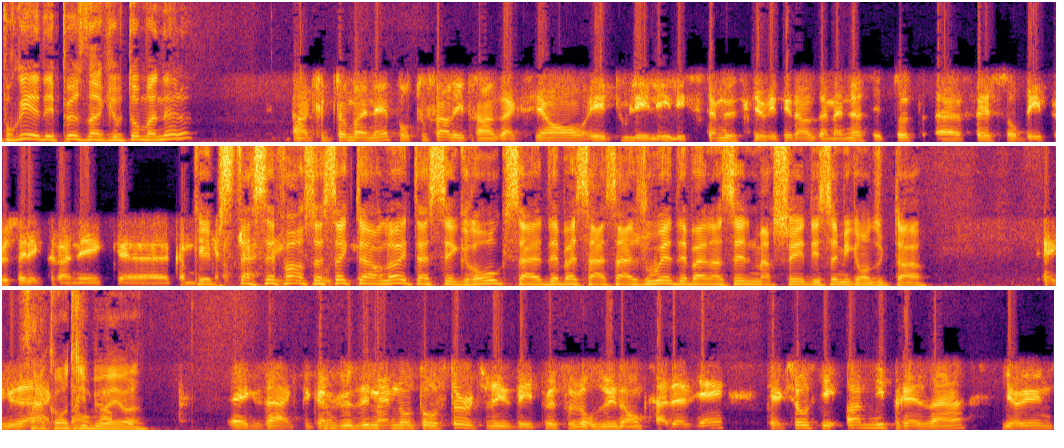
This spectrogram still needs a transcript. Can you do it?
pourquoi il y a des puces dans la crypto-monnaie, là? En crypto-monnaie pour tout faire les transactions et tous les, les, systèmes de sécurité dans ce domaine-là, c'est tout euh, fait sur des puces électroniques euh, comme okay, C'est assez fort. Ce secteur-là est assez gros que ça a, ça, ça a joué à débalancer le marché des semi-conducteurs. Exact. Ça a contribué, oui. Exact. Puis comme je vous dis, même nos toasters utilisent des puces aujourd'hui. Donc, ça devient quelque chose qui est omniprésent. Il y a eu une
